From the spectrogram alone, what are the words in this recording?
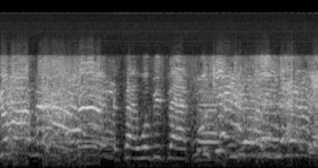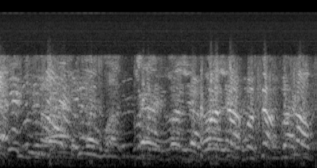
Come on, man. We'll be back, man. What's up? What's up? What's up?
